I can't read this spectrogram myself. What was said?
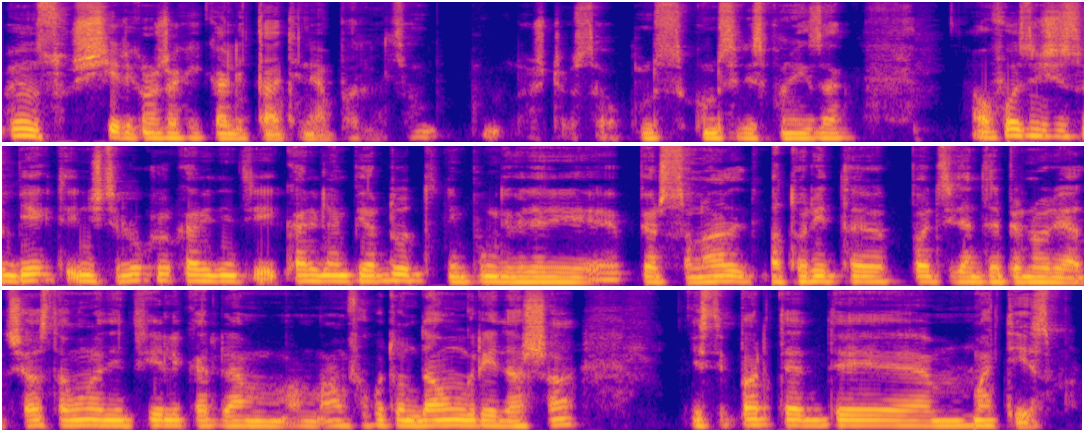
însușiri, că nu știu dacă e calitate neapărat, sau nu știu, sau cum, cum să le spun exact, au fost niște subiecte, niște lucruri care, dintre, care le-am pierdut din punct de vedere personal datorită părții de antreprenoriat. Și asta, una dintre ele care le-am am, am făcut un downgrade așa, este partea de matism.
